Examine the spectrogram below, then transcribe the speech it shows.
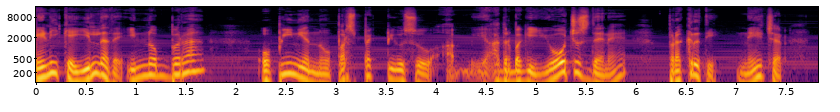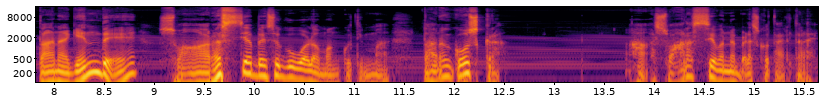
ಎಣಿಕೆ ಇಲ್ಲದೆ ಇನ್ನೊಬ್ಬರ ಒಪೀನಿಯನ್ನು, ಪರ್ಸ್ಪೆಕ್ಟಿವ್ಸು, ಅದ್ರ ಬಗ್ಗೆ ಯೋಚಿಸ್ದೇ ಪ್ರಕೃತಿ, ನೇಚರ್ ತನಗೆಂದೇ ಸ್ವಾರಸ್ಯ ಬೆಸಗುವಳು ಮಂಕುತಿಮ್ಮ. ತನಗೋಸ್ಕರ. ಆ ಸ್ವಾರಸ್ಯವನ್ನು ಬೆಳೆಸ್ಕೊತಾ ಇರ್ತಾಳೆ.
